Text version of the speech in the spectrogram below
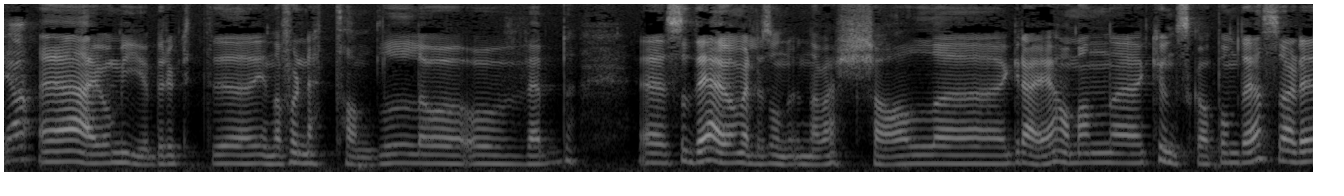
ja. eh, er jo mye brukt eh, innenfor netthandel og, og web. Eh, så det er jo en veldig sånn universal uh, greie. Har man uh, kunnskap om det, så er det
